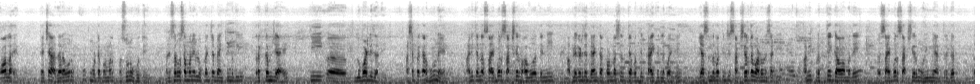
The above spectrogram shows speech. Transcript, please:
कॉल आहेत त्याच्या आधारावर खूप मोठ्या प्रमाणात फसवणूक होते. आणि सर्वसामान्य लोकांच्या बँकेमधील रक्कम जी आहे ती लुबाडली जाते. अशा प्रकार होऊ नयेत आणि त्यांना सायबर साक्षर व्हावं त्यांनी आपल्याकडे जर बँक अकाउंट असेल त्याबद्दल काय केलं पाहिजे? या संदर्भात त्यांची साक्षरता वाढवण्यासाठी आम्ही प्रत्येक गावामध्ये सायबर साक्षर मोहिमेअंतर्गत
